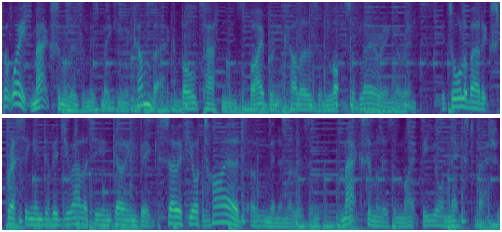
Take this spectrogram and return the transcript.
But wait, maximalism is making a comeback. Bold patterns, vibrant colors, and lots of layering are in. It's all about expressing individuality and going big. So if you're tired of minimalism, maximalism might be your next fashion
